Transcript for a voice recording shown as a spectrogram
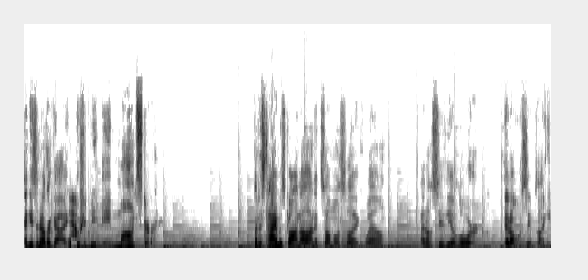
and he's another guy who should be a monster. But as time has gone on, it's almost like, well, I don't see the allure. It almost seems like,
